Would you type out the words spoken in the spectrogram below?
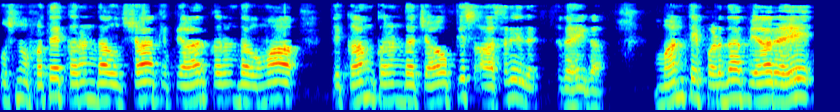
ਉਸ ਨੂੰ ਫਤਿਹ ਕਰਨ ਦਾ ਉਤਸ਼ਾਹ ਕਿ ਪਿਆਰ ਕਰਨ ਦਾ ਉਮਾ ਤੇ ਕੰਮ ਕਰਨ ਦਾ ਚਾਹੋ ਕਿਸ ਆਸਰੇ ਰਹੇਗਾ? ਮਨ ਤੇ ਪਰਦਾ ਪਿਆ ਰਹੇ,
